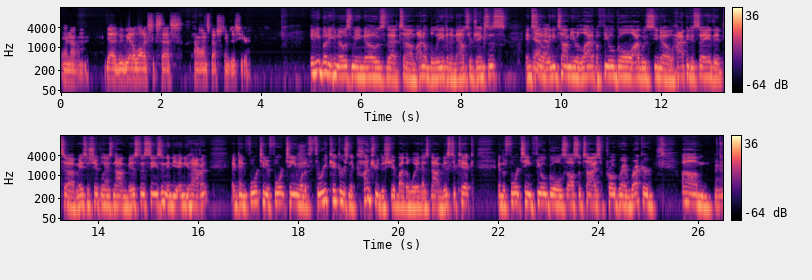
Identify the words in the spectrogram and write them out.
and um, yeah, we, we had a lot of success on special teams this year. Anybody who knows me knows that um, I don't believe in announcer jinxes. And so, yeah, yeah. anytime you would light up a field goal, I was, you know, happy to say that uh, Mason Shipley has not missed this season, and you, and you haven't. Again, 14 to 14, one of three kickers in the country this year, by the way, that has not missed a kick. And the 14 field goals also ties a program record. Um, mm-hmm.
